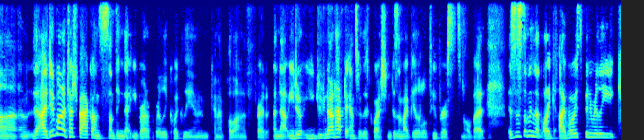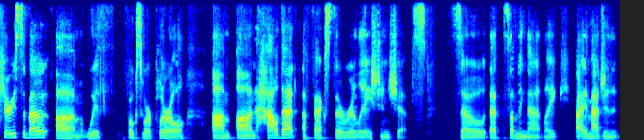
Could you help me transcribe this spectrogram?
Um i did want to touch back on something that you brought up really quickly and kind of pull on a thread and now you don't you do not have to answer this question because it might be a little too personal but is this something that like i've always been really curious about um with folks who are plural um on how that affects their relationships. So that's something that like i imagine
